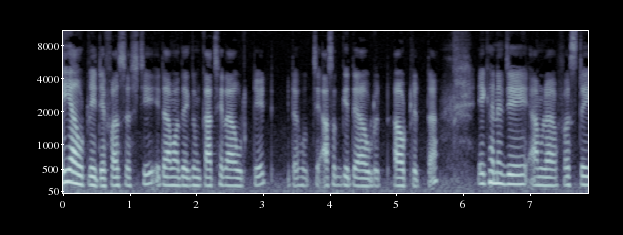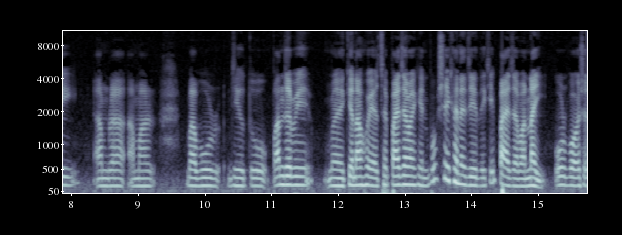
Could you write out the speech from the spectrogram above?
এই আউটলেটে ফার্স্ট আসছি। এটা আমাদের একদম কাছের আউটলেট এটা হচ্ছে আসাদ গেটের আউটলেট আউটলেটটা এখানে যে আমরা ফার্স্টেই আমরা আমার বাবুর যেহেতু পাঞ্জাবি কেনা হয়েছে পায়জামা কিনবো, সেখানে যেয়ে দেখি পায়জামা নাই। ওর বয়সে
